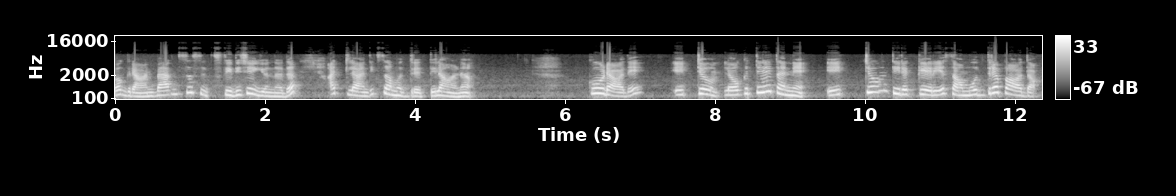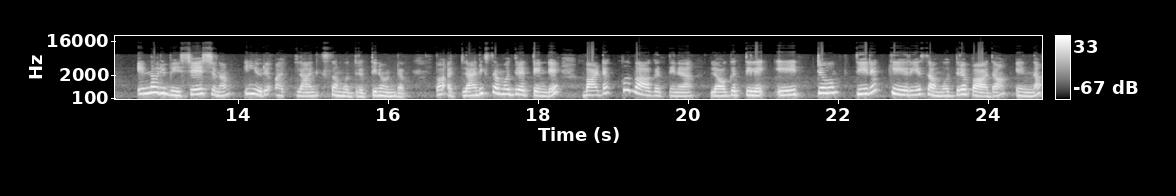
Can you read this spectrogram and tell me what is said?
അപ്പോൾ ഗ്രാൻഡ് ബാങ്ക്സ് സ്ഥിതി ചെയ്യുന്നത് അറ്റ്ലാന്റിക് സമുദ്രത്തിലാണ്. കൂടാതെ ഏറ്റവും ലോകത്തിലെ തന്നെ ഏറ്റവും തിരക്കേറിയ സമുദ്രപാത എന്നൊരു വിശേഷണം ഈ ഒരു അറ്റ്ലാന്റിക് സമുദ്രത്തിനുണ്ട്. അപ്പോൾ അറ്റ്ലാന്റിക് സമുദ്രത്തിന്റെ വടക്കു ഭാഗത്തിന് ലോകത്തിലെ ഏറ്റവും തിരക്കേറിയ സമുദ്രപാത എന്ന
